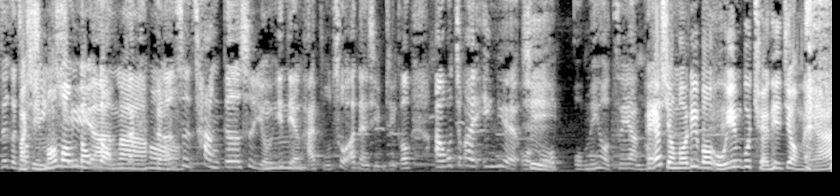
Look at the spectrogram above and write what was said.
这个叫兴趣啊，懵懵懂懂啊，可能是唱歌是有一点还不错啊，但是不是讲啊，我就爱音乐，我我我没有这样。哎，想无你无五音不全那种的呀，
